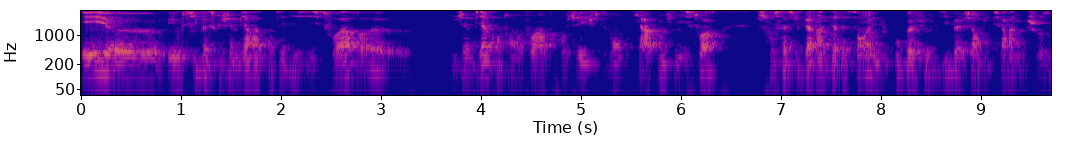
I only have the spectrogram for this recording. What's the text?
Et, euh, et aussi parce que j'aime bien raconter des histoires. j'aime bien quand on voit un projet justement qui raconte une histoire je trouve ça super intéressant et du coup bah, je me dis bah, j'ai envie de faire la même chose.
